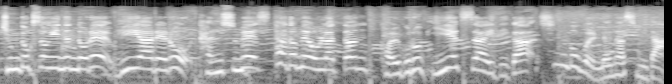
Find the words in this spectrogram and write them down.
중독성 있는 노래 위아래로 단숨에 스타덤에 올랐던 걸그룹 EXID가 신곡을 내놨습니다.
